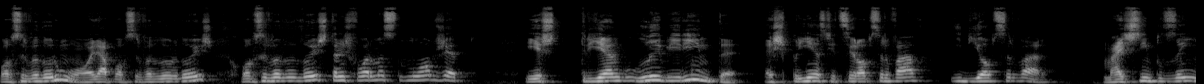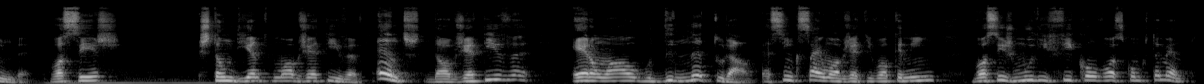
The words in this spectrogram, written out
O observador 1, ao olhar para o observador 2, o observador 2 transforma-se num objeto. Este triângulo labirinta a experiência de ser observado e de observar. Mais simples ainda, vocês estão diante de uma objetiva. Antes da objetiva, eram algo de natural. Assim que sai um objetivo ao caminho, vocês modificam o vosso comportamento.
